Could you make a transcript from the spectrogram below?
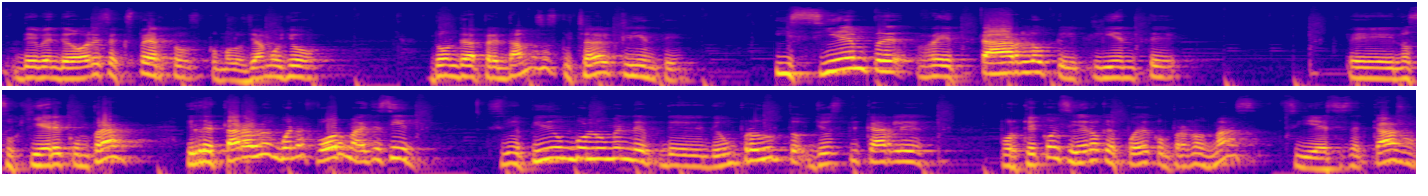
de vendedores expertos, como los llamo yo, donde aprendamos a escuchar al cliente y siempre retar lo que el cliente eh, nos sugiere comprar. Y retarlo en buena forma, es decir, si me pide un volumen de, un producto, yo explicarle por qué considero que puede comprarnos más, si ese es el caso.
